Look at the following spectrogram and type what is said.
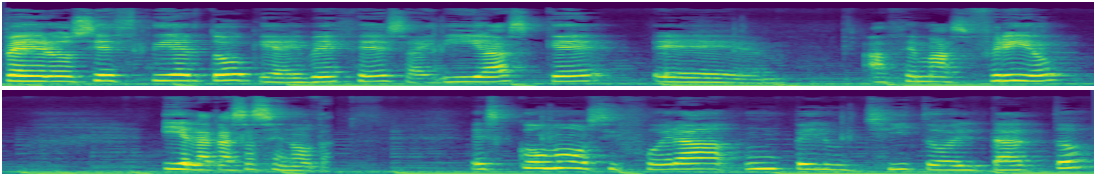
Pero sí es cierto que hay veces, hay días que eh, hace más frío y en la casa se nota. Es como si fuera un peluchito el tacto.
